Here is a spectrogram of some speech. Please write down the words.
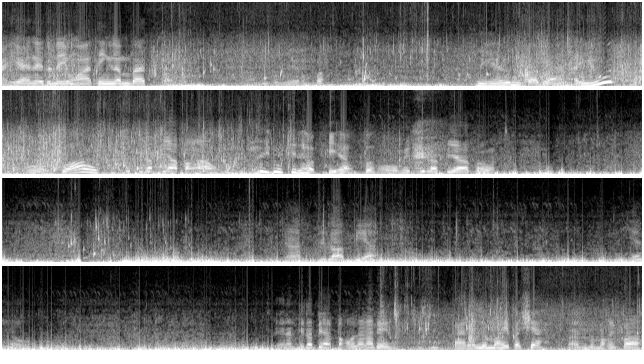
Ayan, ito na yung ating lambat. Meron pa? Meron pa ba? Ayun! Oh, Wow! may tilapia pa nga oh. May tilapia pa. Oh, may tilapia pa oh. Yan, tilapia. Ayan o. Yan ang tilapia, pakulan natin. Para lumaki pa siya. Para lumaki pa.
